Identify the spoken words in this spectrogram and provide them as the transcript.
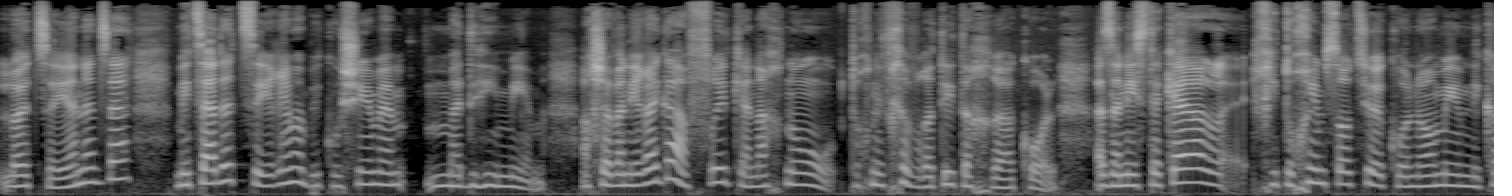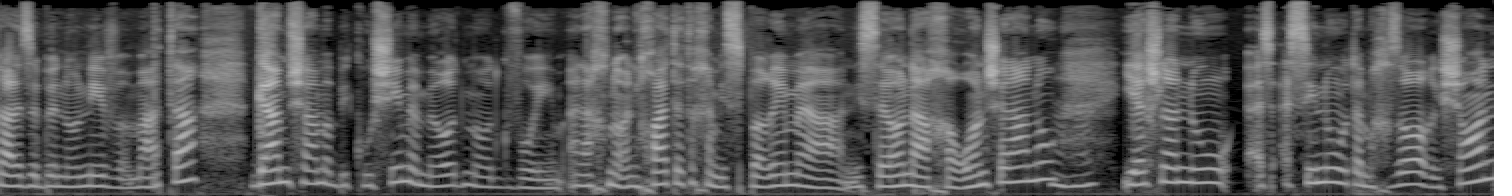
לא אציין את זה. מצד הצעירים הביקושים הם מדהימים. עכשיו, אני רגע אפריד, כי אנחנו תוכנית חברתית אחרי הכל. אז אני אסתכל על חיתוכים סוציו-אקונומיים, נקרא לזה בינוני ומטה, גם שם הביקושים הם מאוד מאוד גבוהים. אנחנו, אני יכולה לתת לכם מספרים מהניסיון האחרון שלנו. יש לנו, עשינו את המחזור הראשון,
